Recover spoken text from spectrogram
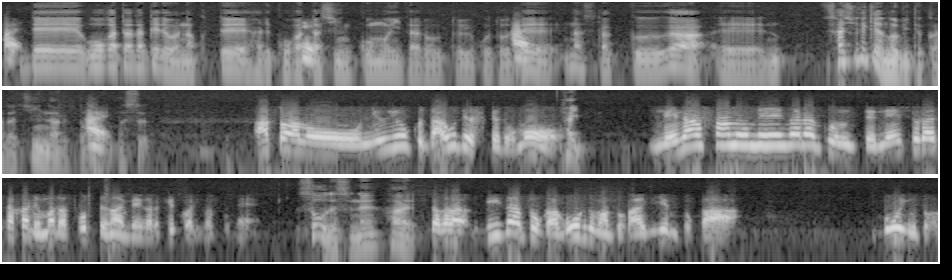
はい。で大型だけではなくて、やはり小型進行もいいだろうということで、はい。ナスダックが、えー最終的には伸びていく形になると思います。あと、あのーニューヨークダウですけども、はい。値傘の銘柄群って年初来高値まだ取ってない銘柄結構ありますよね。そうですね、はい、だから、ビザとかゴールドマンとか IBM とか、ボーイングとか、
